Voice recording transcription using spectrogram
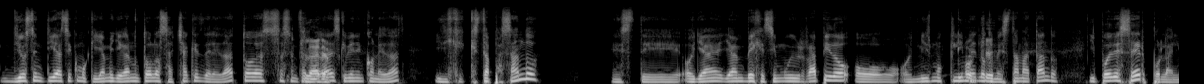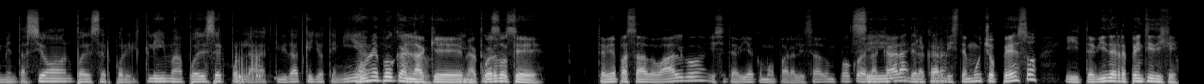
yo sentía así como que ya me llegaron todos los achaques de la edad, todas esas enfermedades que vienen con la edad. Y dije, ¿qué está pasando? Este, o ya, ya envejecí muy rápido, o, o el mismo clima es lo que me está matando. Y puede ser por la alimentación, puede ser por el clima, puede ser por la actividad que yo tenía. Hubo una época en la que me acuerdo que te había pasado algo y se te había como paralizado un poco de la cara de la y cara. perdiste mucho peso y te vi de repente y dije,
